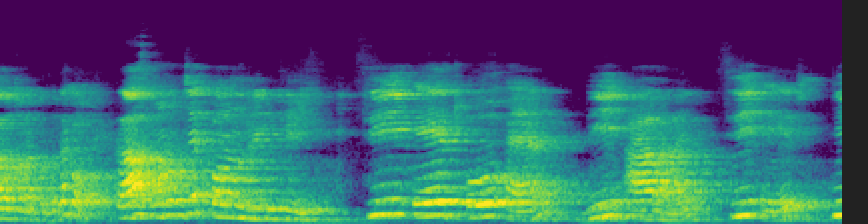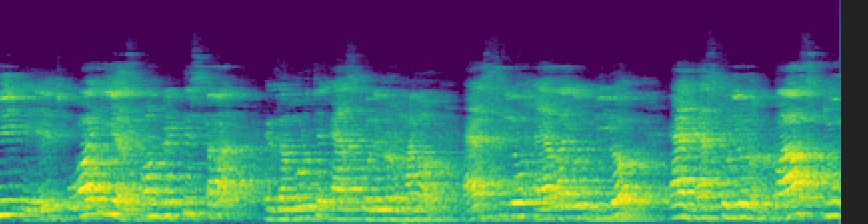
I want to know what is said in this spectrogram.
আলোচনা করব। দেখো ক্লাস 1 হচ্ছে কনভেক্টিস C H O N D R I C H T H Y E S কনভেক্টিস কার एग्जांपल হচ্ছে অ্যাসকোলিডন হাইমর S C O L I O D O N Scoliodon class 2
